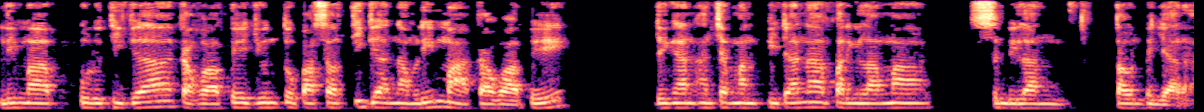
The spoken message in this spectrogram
53 KUHP junto pasal 365 KUHP dengan ancaman pidana paling lama 9 tahun penjara.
